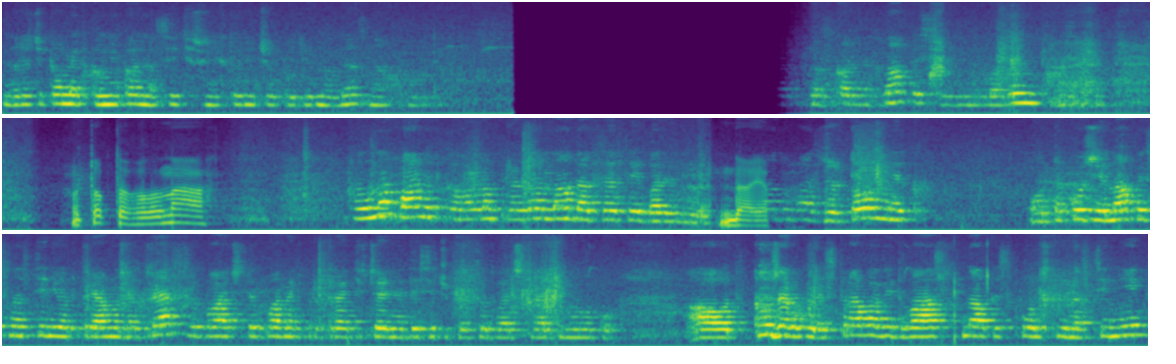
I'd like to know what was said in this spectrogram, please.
До речі, пам'ятка унікальна світі, що ніхто нічого подібного не знаходив. Написів. Ну, Тобто головна, Головна пам'ятка, головна природна це цей барельєф. да, я у вас жертовник. От також є напис на стіні, от прямо де хрест, ви бачите, пам'ять про 3 червня 1524 року. А от вже виходить справа від вас, напис польський на стіні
